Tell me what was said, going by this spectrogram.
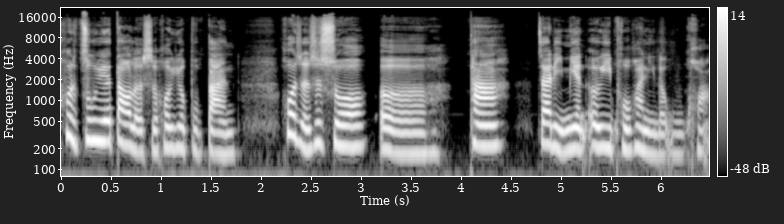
或者租约到的时候又不搬，或者是说，呃，他在里面恶意破坏你的屋况。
